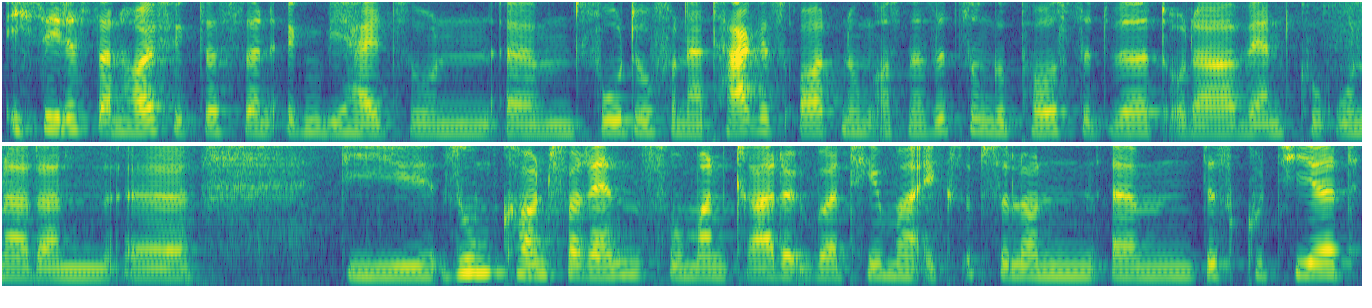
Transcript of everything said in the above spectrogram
ich sehe das dann häufig, dass dann irgendwie halt so ein ähm, Foto von der Tagesordnung aus einer Sitzung gepostet wird oder während Corona dann äh, die Zoom-Konferenz, wo man gerade über Thema XY ähm, diskutiert.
